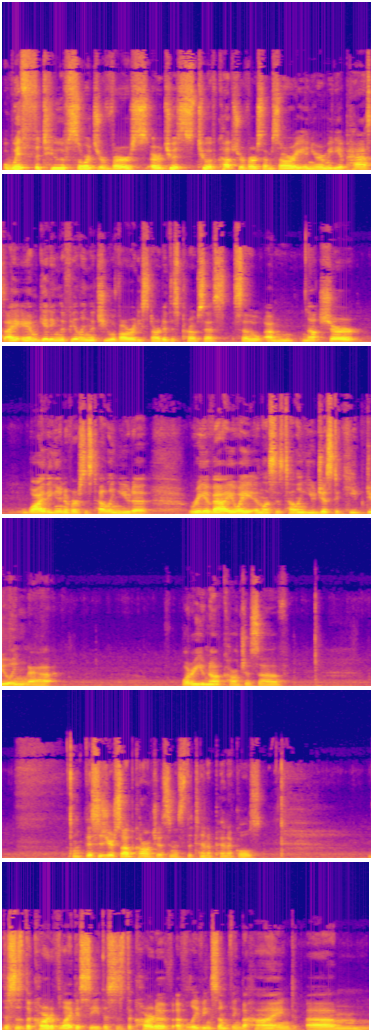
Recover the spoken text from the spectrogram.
With the Two of Swords reverse, or two of, two of Cups reverse, I'm sorry, in your immediate past, I am getting the feeling that you have already started this process. So I'm not sure why the universe is telling you to reevaluate unless it's telling you just to keep doing that. What are you not conscious of? This is your subconscious, and it's the Ten of Pentacles. This is the card of legacy. This is the card of, of leaving something behind. Um,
